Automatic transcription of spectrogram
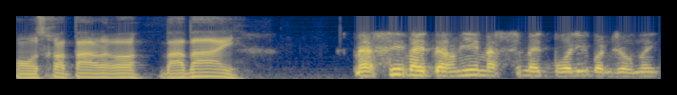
On se reparlera. Bye bye. Merci, Maître Bernier. Merci, Maître Boily. Bonne journée.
